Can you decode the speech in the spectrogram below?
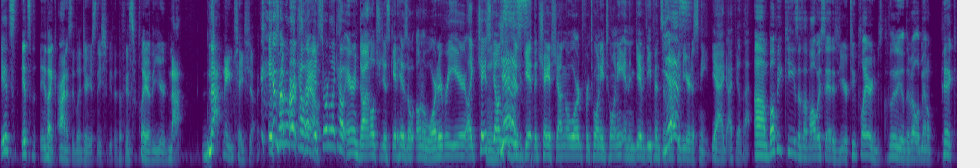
it's it's like honestly, L'Jarius Sneed should be the defensive player of the year, not not named Chase Young. It's sort of like how round. it's sort of like how Aaron Donald should just get his own award every year. Like Chase mm-hmm. Young yes. should just get the Chase Young Award for 2020 and then give defensive yes. rookie of the year to Sneed. Yeah, I, I feel that. Um, BoPete Keyes, as I've always said, is year two player. He was clearly a developmental pick.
